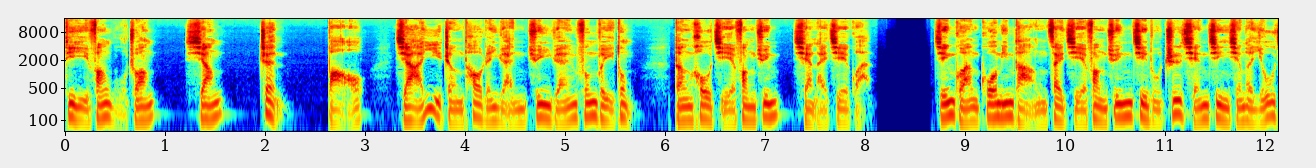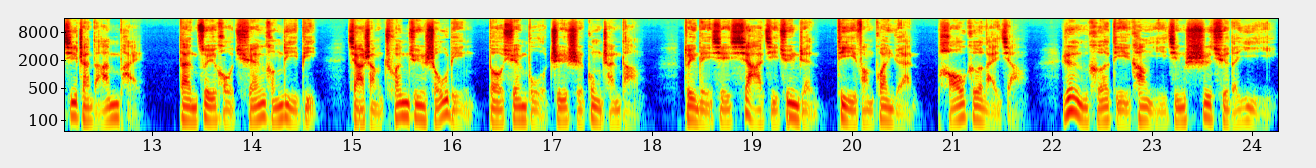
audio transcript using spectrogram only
地方武装、乡镇保。甲一整套人员均原封未动，等候解放军前来接管。尽管国民党在解放军进入之前进行了游击战的安排，但最后权衡利弊，加上川军首领都宣布支持共产党，对那些下级军人、地方官员、袍哥来讲，任何抵抗已经失去了意义。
